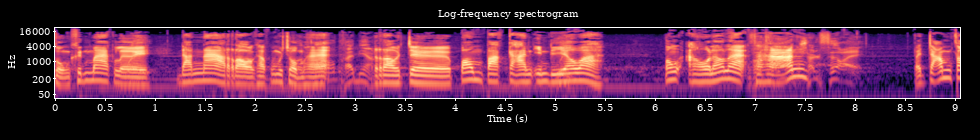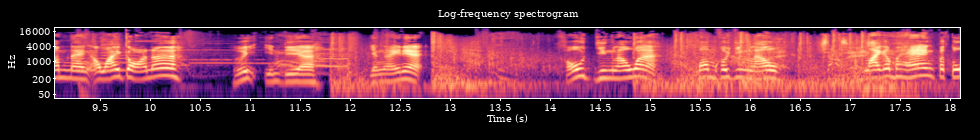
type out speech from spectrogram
สูงขึ้นมากเลย ด้านหน้าเราครับคุณผู้ชมฮะ เราเจอป้อมปราการอินเดียว่ะ ต้องเอาแล้วแหละทหาร Je le ferai. ไปจำตำแหน่งเอาไว้ก่อนนะ เฮ้ย อินเดียยังไงเนี่ยเขายิงเราว่ะป้อมเขายิงเราทำลายกำแพงประตู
